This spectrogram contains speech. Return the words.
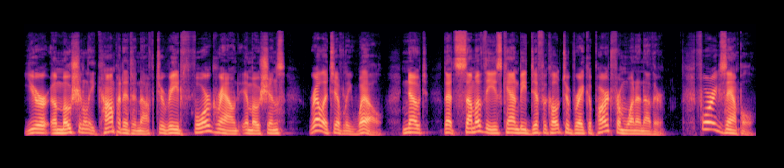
you're emotionally competent enough to read foreground emotions relatively well. Note that some of these can be difficult to break apart from one another. For example,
